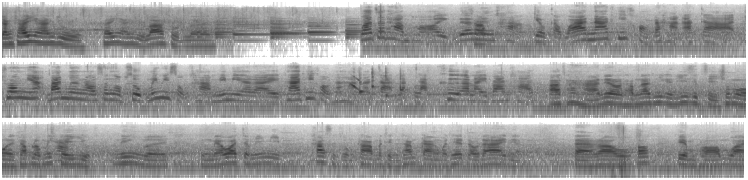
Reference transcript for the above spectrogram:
ยังใช้งานอยู่ใช้งานอยู่ล่าสุดเลย ว่าจะถามพออีกเรื่องครับหนึ่งค่ะ เกี่ยวกับว่าหน้าที่ของทหารอากาศ ช่วงเนี้ยบ้านเมืองเราสงบสุขไม่มีสงครามไม่มีอะไร หน้าที่ของทหารอากาศหลัก ๆ คืออะไรบ้างคะอาทหารเนี่ยเราทำหน้าที่กัน 24 ชั่วโมงเลยครับเราไม่เคยหยุดนิ่งเลย ถึงแม้ว่าจะไม่มีข้าศึกสงครามมาถึงท่ามกลางประเทศเราได้เนี่ยแต่เราต้องเตรียมพร้อมไว้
